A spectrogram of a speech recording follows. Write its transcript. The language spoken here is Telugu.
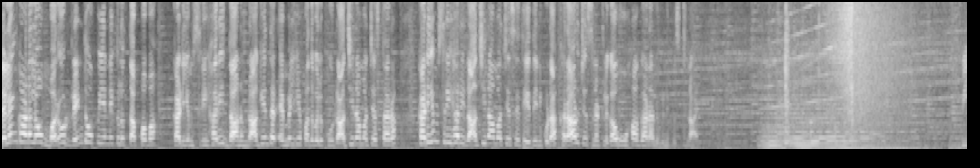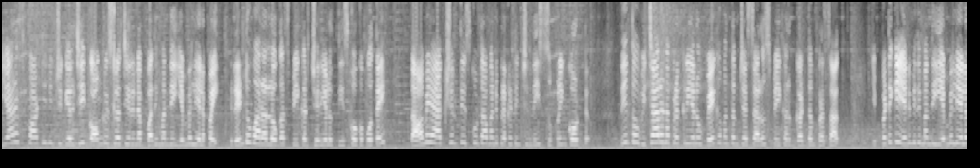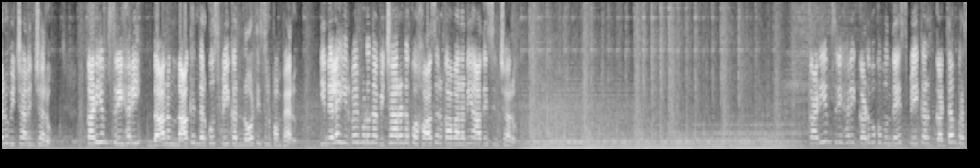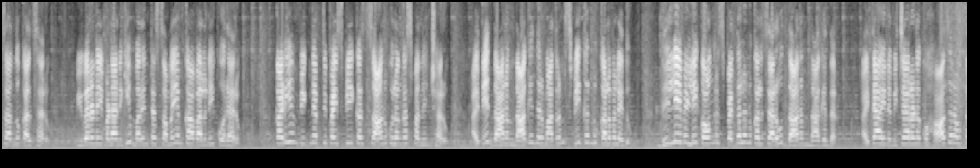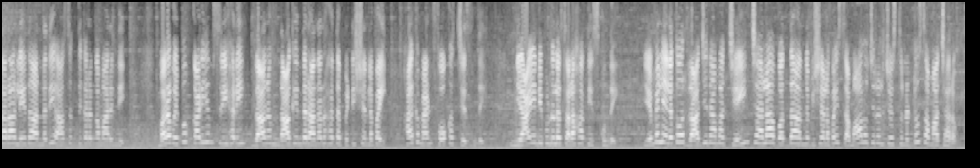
తెలంగాణలో మరో రెండు ఉప ఎన్నికలు తప్పవా? కడియం శ్రీహరి దానం నాగేందర్ ఎమ్మెల్యే పదవులకు రాజీనామా చేస్తారా? కడియం శ్రీహరి రాజీనామా చేసే తేదీని కూడా ఖరారు చేసినట్లుగా ఊహాగానాలు వినిపిస్తున్నాయి. బీఆర్ఎస్ పార్టీ నుంచి గెలిచి కాంగ్రెస్లో చేరిన పది మంది ఎమ్మెల్యేలపై రెండు వారాల్లోగా స్పీకర్ చర్యలు తీసుకోకపోతే తామే యాక్షన్ తీసుకుంటామని ప్రకటించింది సుప్రీంకోర్టు. దీంతో విచారణ ప్రక్రియను వేగవంతం చేశారు స్పీకర్ గడ్డం ప్రసాద్. ఇప్పటికీ ఎనిమిది మంది ఎమ్మెల్యేలను విచారించారు. కడియం శ్రీహరి దానం నాగేందర్కు స్పీకర్ నోటీసులు పంపారు. ఈ నెల ఇరవై మూడున విచారణకు హాజరు కావాలని ఆదేశించారు. కడియం శ్రీహరి గడువుకు ముందే స్పీకర్ గడ్డం ప్రసాద్ను కలిశారు. వివరణ ఇవ్వడానికి మరింత సమయం కావాలని కోరారు. కడియం విజ్ఞప్తిపై స్పీకర్ సానుకూలంగా స్పందించారు. అయితే దానం నాగేందర్ మాత్రం స్పీకర్ను కలవలేదు. ఢిల్లీ వెళ్ళి కాంగ్రెస్ పెద్దలను కలిశారు దానం నాగేందర్. అయితే ఆయన విచారణకు హాజరవుతారా లేదా అన్నది ఆసక్తికరంగా మారింది. మరోవైపు కడియం శ్రీహరి దానం నాగేందర్ అనర్హత పిటిషన్లపై హైకమాండ్ ఫోకస్ చేసింది. న్యాయ నిపుణుల సలహా తీసుకుంది. ఎమ్మెల్యేలతో రాజీనామా చేయించాలా వద్దా అన్న విషయాలపై సమాలోచనలు చేస్తున్నట్టు సమాచారం.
